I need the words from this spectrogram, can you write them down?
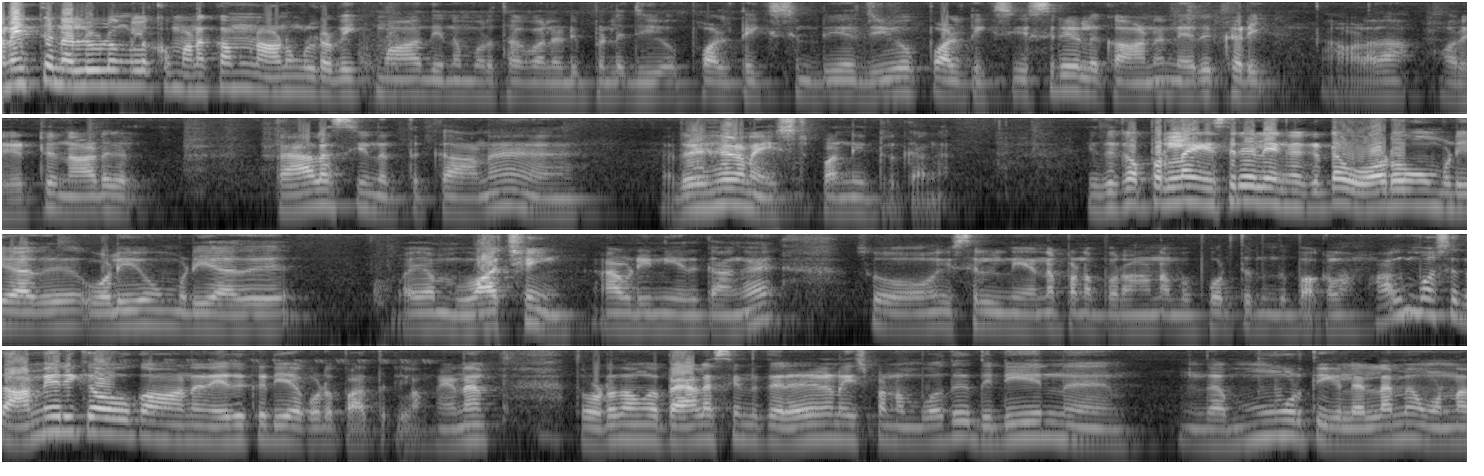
அனைத்து நல்லுள்ளங்களுக்கும் வணக்கம். நான் உங்கள் ரவிக்குமா தினம் ஒரு தகவல் அடிப்படையில் ஜியோ பாலிடிக்ஸ் இன்றைய ஜியோ பாலிடிக்ஸ் இஸ்ரேலுக்கான நெருக்கடி. அவ்வளோதான் ஒரு எட்டு நாடுகள் பேலஸ்தீனத்துக்கான ரெகனைஸ்ட் பண்ணிகிட்ருக்காங்க இருக்காங்க இதுக்கப்புறம்லாம் இஸ்ரேல் எங்ககிட்ட ஓடவும் முடியாது ஒளியவும் முடியாது. ஐஎம் வாட்சிங் அப்படின்னு இருக்காங்க. ஸோ இஸ்ரேல் நீ என்ன பண்ண போகிறாங்க நம்ம பொறுத்திருந்து பார்க்கலாம். ஆல்மோஸ்ட் இது அமெரிக்காவுக்கான நெருக்கடியாக கூட பார்த்துக்கலாம். ஏன்னா தொடர்ந்து அவங்க பேலஸ்தீனத்தை ரெகனைஸ் பண்ணும்போது திடீர்னு இந்த மும்மூர்த்திகள் எல்லாமே ஒன்றா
